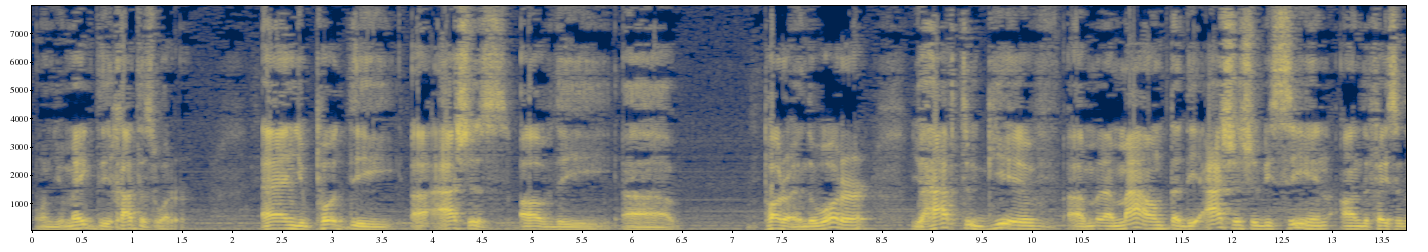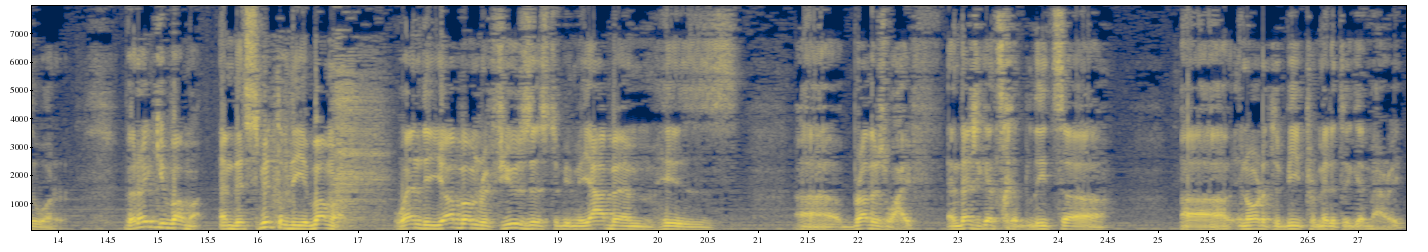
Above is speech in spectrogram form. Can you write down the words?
when you make the chatas water, and you put the uh, ashes of the uh, in the water, you have to give um, an amount that the ashes should be seen on the face of the water. And the spit of the Yibama, when the Yabam refuses to be Miyabim, his uh, brother's wife, and then she gets Chalitza uh, in order to be permitted to get married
